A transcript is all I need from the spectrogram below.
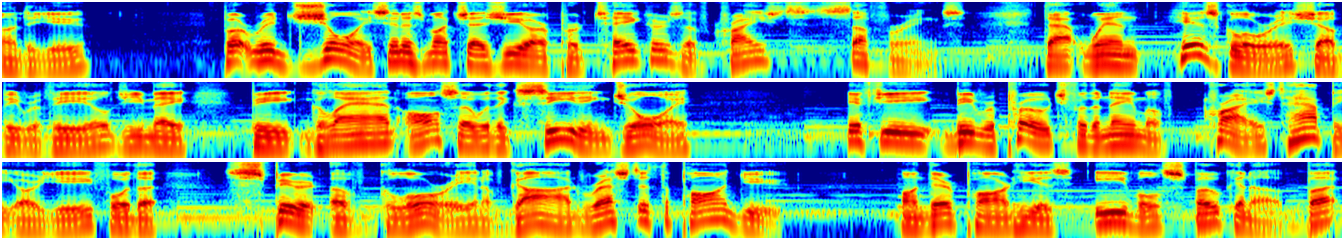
unto you. But rejoice inasmuch as ye are partakers of Christ's sufferings, that when his glory shall be revealed, ye may be glad also with exceeding joy if ye be reproached for the name of Christ, happy are ye, for the Spirit of glory and of God resteth upon you. On their part he is evil spoken of, but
